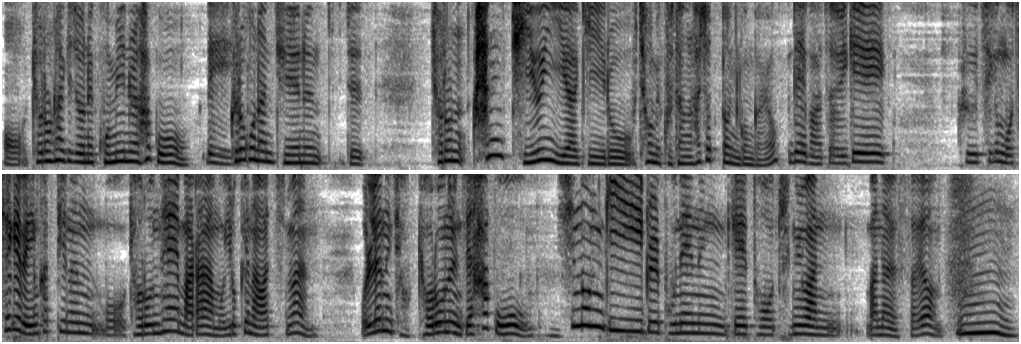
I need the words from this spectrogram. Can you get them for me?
어, 결혼하기 전에 고민을 하고 네. 그러고 난 뒤에는 이제 결혼한 뒤의 이야기로 처음에 구상을 하셨던 건가요? 네 맞아요. 이게 그 지금 뭐 책의 메인 카피는 뭐 결혼해 마라 뭐 이렇게 나왔지만 원래는 저 결혼을 이제 하고 신혼기를 보내는 게 더 중요한 만화였어요. 음,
